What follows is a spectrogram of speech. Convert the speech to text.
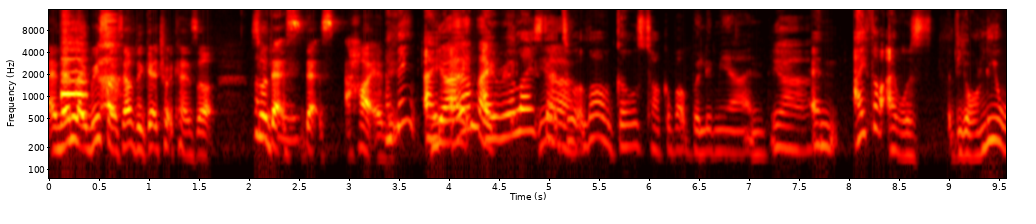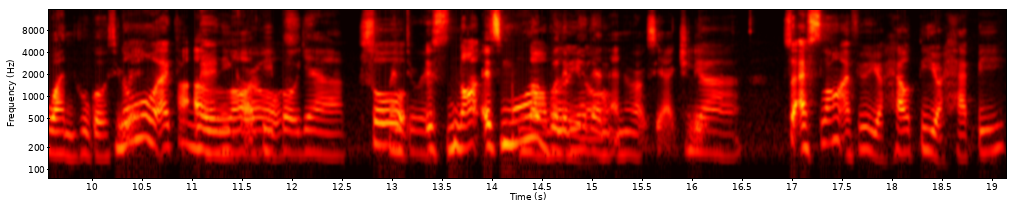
And then like risk myself to get throat cancer. So that's Okay. that's how I, I think I, yeah, I, like, I realized that too. A lot of girls talk about bulimia, and Yeah. and I thought I was the only one who goes through it. no, I think A many lot girls. of people, yeah. so it. it's not It's more bulimia than anorexia, actually. Yeah. So as long as I feel you're healthy, you're happy,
